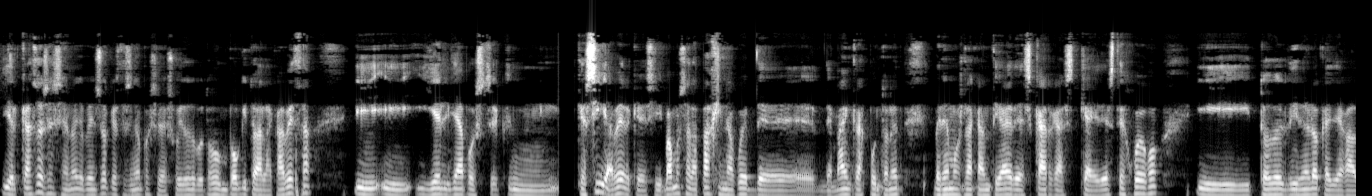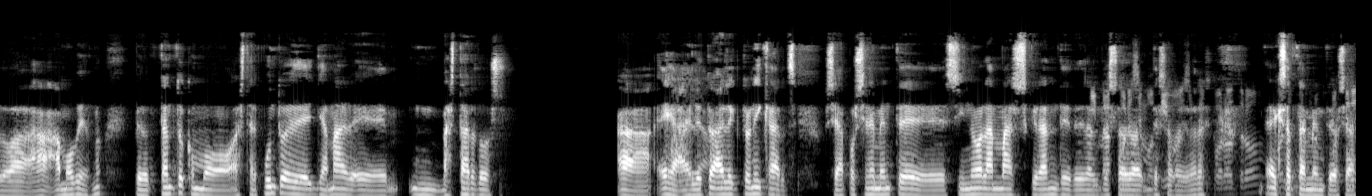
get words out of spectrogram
y el caso es ese, ¿no? Yo pienso que este señor pues se le ha subido todo un poquito a la cabeza y, y- y él ya pues eh, mm, que sí, a ver, que si vamos a la página web de, de Minecraft.net veremos la cantidad de descargas que hay de este juego y todo el dinero que ha llegado a, a mover, ¿no? Pero tanto como hasta el punto de llamar eh, mm, bastardos a, eh, a Ah, a Electronic Arts, o sea, posiblemente, eh, si no la más grande de las motivo, desarrolladoras, por Exactamente, o sea,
